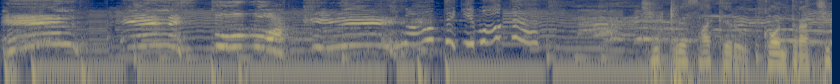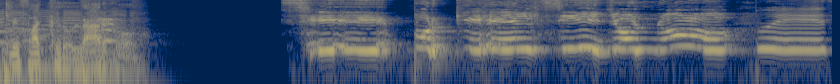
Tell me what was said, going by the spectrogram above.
¡Él! ¡Él estuvo aquí! No, te equivocas. Chicle Sáquero contra Chicle Sáquero largo. Sí, porque él sí, yo no. Pues...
